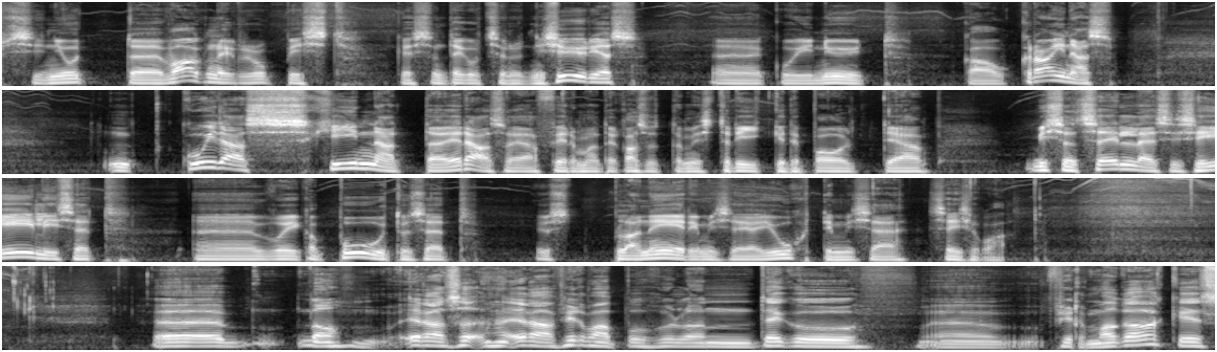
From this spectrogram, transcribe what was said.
siin jutt äh, Wagneri grupist, kes on tegutsenud nii Süürias äh, kui nüüd ka Ukrainas. kuidas hinnata erasõjafirmade kasutamist riikide poolt ja mis on selle siis eelised või ka puudused just planeerimise ja juhtimise seisukohalt? Noh, era, erafirma puhul on tegu firmaga, kes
